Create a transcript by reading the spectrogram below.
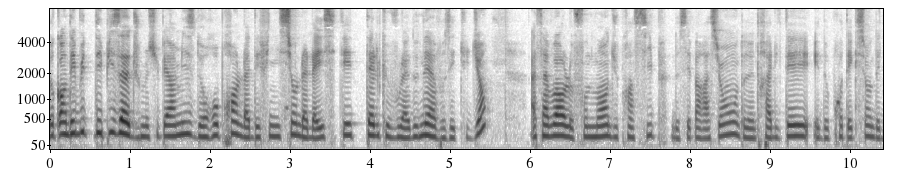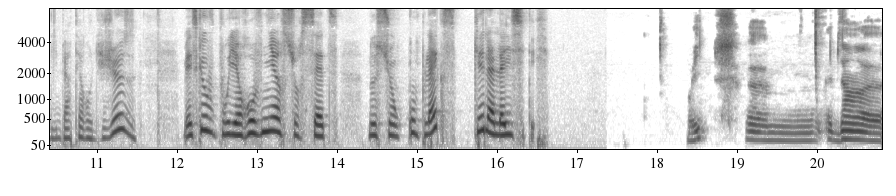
Donc en début d'épisode, je me suis permise de reprendre la définition de la laïcité telle que vous la donnez à vos étudiants, à savoir le fondement du principe de séparation, de neutralité et de protection des libertés religieuses. Mais est-ce que vous pourriez revenir sur cette notion complexe qu'est la laïcité? Oui. Eh bien,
